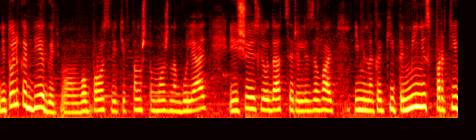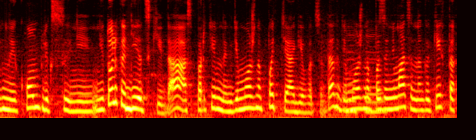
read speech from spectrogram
не только бегать, вопрос ведь и в том, что можно гулять, и еще если удастся реализовать именно какие-то мини-спортивные комплексы, не, не только детские, да, а спортивные, где можно подтягиваться, да, где mm-hmm. можно позаниматься на каких-то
